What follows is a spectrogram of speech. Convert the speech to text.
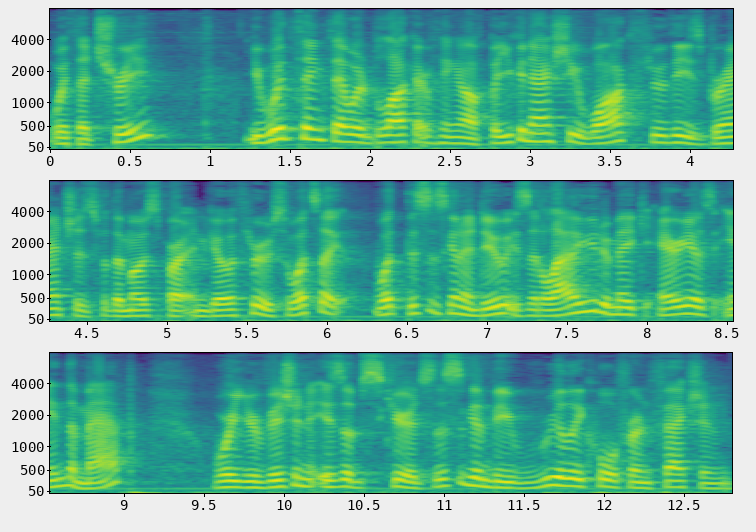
with a tree, you would think that would block everything off, but you can actually walk through these branches for the most part and go through. So what's like what this is going to do is it allow you to make areas in the map where your vision is obscured. So this is going to be really cool for infection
